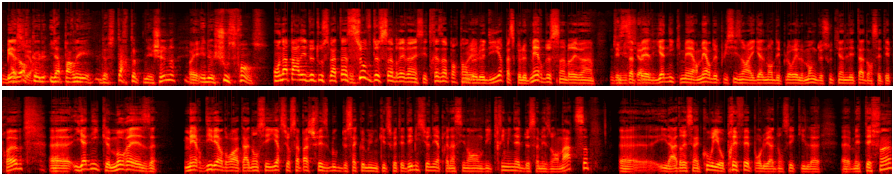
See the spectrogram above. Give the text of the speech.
Bien alors qu'il a parlé de Startup Nation Oui. et de Choose France. On a parlé de tout ce matin, sauf de Saint-Brévin, et c'est très important Oui. de le dire, parce que le maire de Saint-Brévin, qui s'appelle Yannick Maire, maire depuis six ans, a également déploré le manque de soutien de l'État dans cette épreuve. Euh, Yannick Morez maire d'hiver droite, a annoncé hier sur sa page Facebook de sa commune qu'il souhaitait démissionner après l'incident criminel de sa maison en mars. Euh, il a adressé un courrier au préfet pour lui annoncer qu'il euh, mettait fin.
